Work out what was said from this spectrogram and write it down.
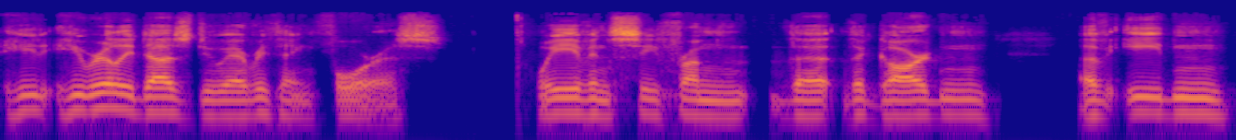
he he really does do everything for us. We even see from the the Garden of Eden,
